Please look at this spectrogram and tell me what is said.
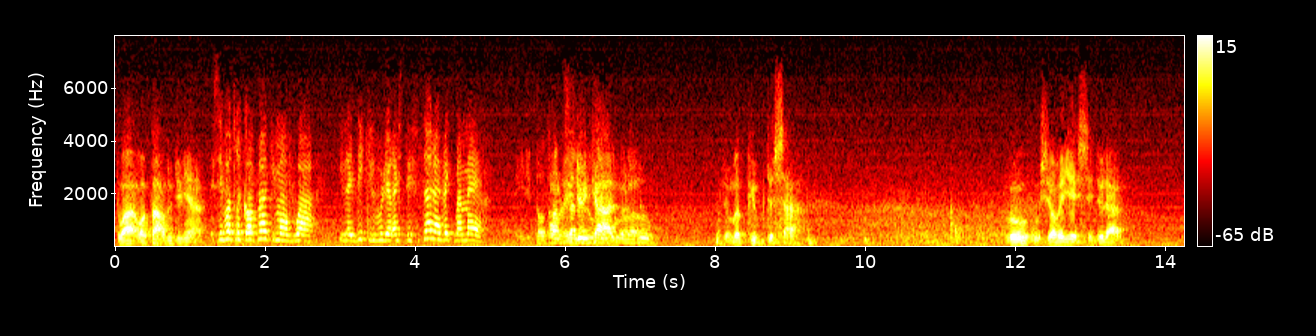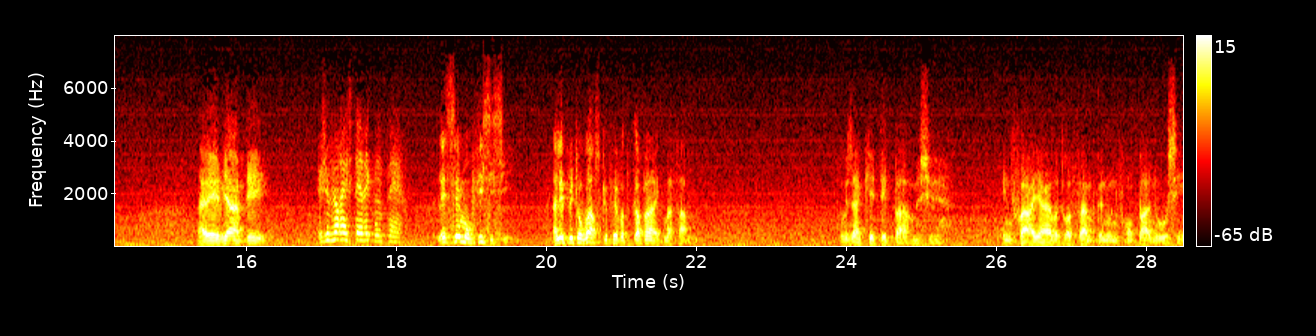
toi, repars d'où tu viens. C'est votre copain qui m'envoie. Il a dit qu'il voulait rester seul avec ma mère. Il est en train de du calme. Je m'occupe de ça. Vous, vous surveillez ces deux-là. Allez, viens, petit. Je veux rester avec mon père. Laissez mon fils ici. Allez plutôt voir ce que fait votre copain avec ma femme. Vous inquiétez pas, monsieur. Il ne fera rien à votre femme que nous ne ferons pas, nous aussi.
